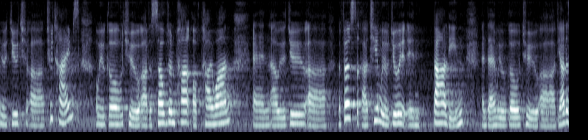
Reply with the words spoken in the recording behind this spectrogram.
We'll do t- uh, two times. We'll go to uh, the southern part of Taiwan, and uh, we'll do uh, the first uh, team will do it in Dalian, and then we will go to uh, the other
